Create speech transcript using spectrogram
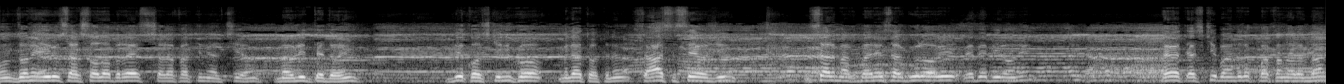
Onzone Eylül Sarsala Brez Şerafettin Elçi oyam. Mevlid dedoyim. Bir koskini ko millet otunu. Saat sise oji. Sar makbere, sar guravi ve be biloni. Evet eski bandılık bakanlarından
